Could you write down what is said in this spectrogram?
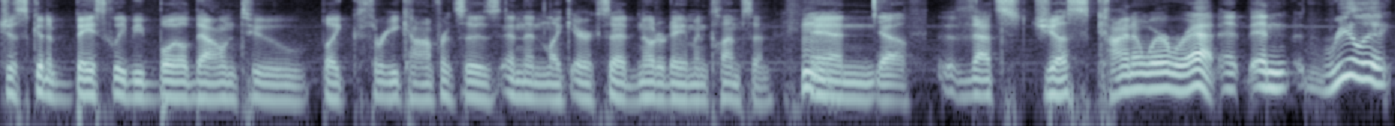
just going to basically be boiled down to like three conferences and then like eric said notre dame and clemson. And Yeah. that's just kind of where we're at. And, and really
